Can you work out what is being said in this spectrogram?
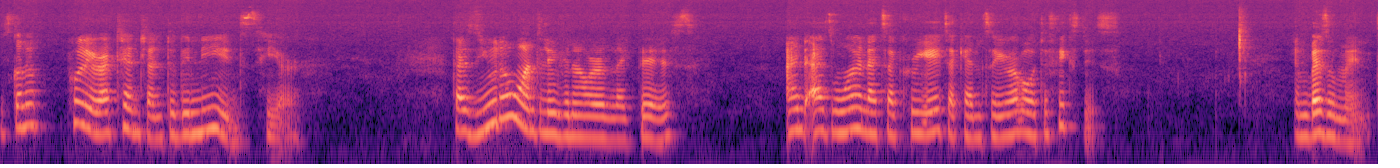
It's gonna pull your attention to the needs here. Because you don't want to live in a world like this. And as one that's a creator can say, you're about to fix this. Embezzlement.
